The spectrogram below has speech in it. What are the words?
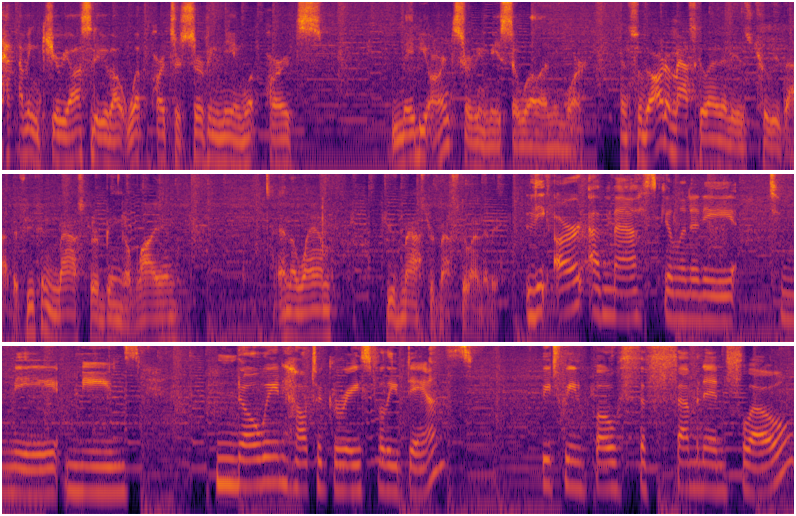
having curiosity about what parts are serving me and what parts maybe aren't serving me so well anymore. And so the art of masculinity is truly that. If you can master being a lion and a lamb, you've mastered masculinity. The art of masculinity to me means knowing how to gracefully dance between both the feminine flow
